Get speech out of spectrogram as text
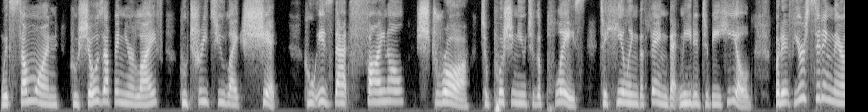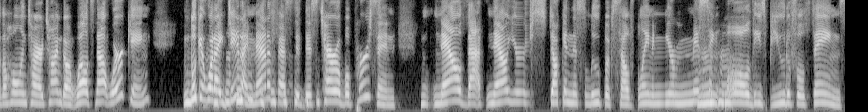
with someone who shows up in your life who treats you like shit, who is that final straw to pushing you to the place to healing the thing that needed to be healed. But if you're sitting there the whole entire time going, well, it's not working, look at what I did. I manifested this terrible person. Now that now you're stuck in this loop of self-blame and you're missing mm-hmm. all these beautiful things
